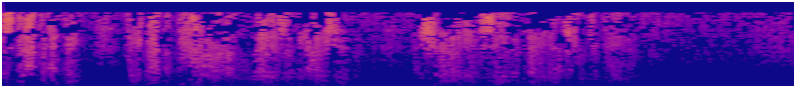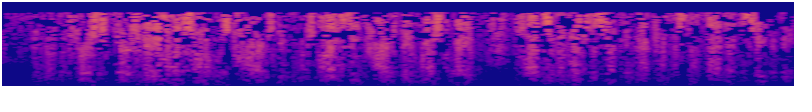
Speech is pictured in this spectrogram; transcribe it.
first step, I think, think about the power of the waves of the ocean. And surely you've seen the videos from Japan. You know, the first, first video I saw was cars being washed. Well, I've cars being washed away, floods in the Mississippi, that kind of stuff. That didn't seem to be.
